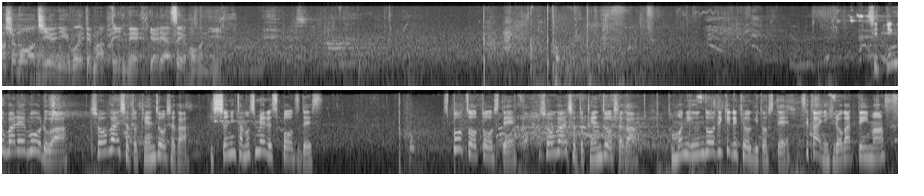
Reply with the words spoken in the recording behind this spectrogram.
場所も自由に動いてもらっていいんでやりやすい方に。シッティングバレーボールは障害者と健常者が一緒に楽しめるスポーツです。スポーツを通して障害者と健常者が共に運動できる競技として世界に広がっています。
